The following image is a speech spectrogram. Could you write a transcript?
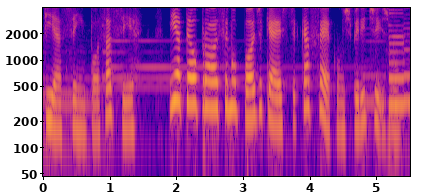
Que assim possa ser. E até o próximo podcast Café com Espiritismo.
